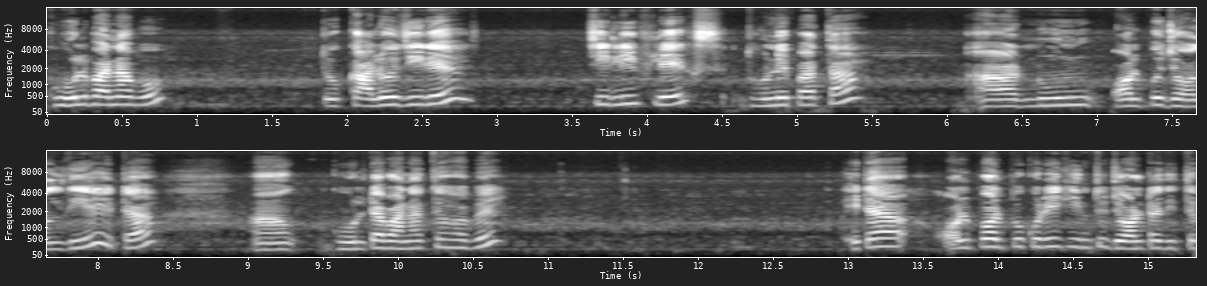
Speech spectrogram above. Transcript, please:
ঘোল বানাবো। তো কালো জিরে, চিলি ফ্লেক্স, ধনে পাতা আর নুন অল্প জল দিয়ে এটা ঘোলটা বানাতে হবে। এটা অল্প অল্প করেই কিন্তু জলটা দিতে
